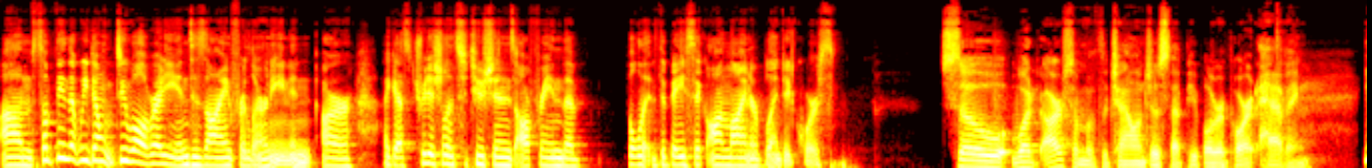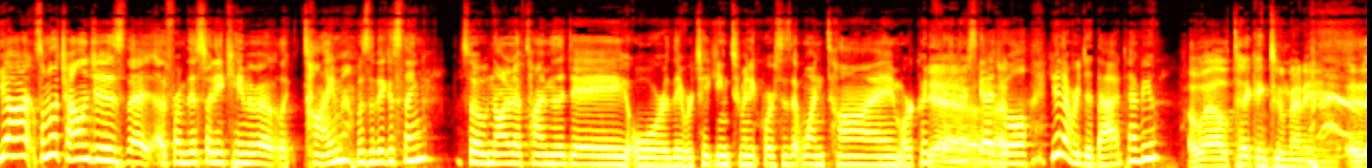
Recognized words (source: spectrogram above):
um, something that we don't do already in design for learning in our, I guess, traditional institutions offering the the basic online or blended course. So, what are some of the challenges that people report having? Yeah, some of the challenges that uh, from this study came about, like time was the biggest thing. So not enough time in the day, or they were taking too many courses at one time, or couldn't fit in their schedule. That, you never did that, have you? Well, taking too many, uh,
